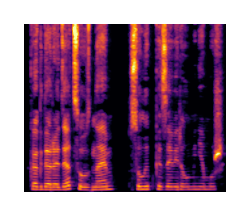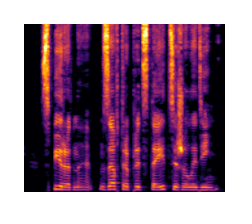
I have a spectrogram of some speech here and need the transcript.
Когда родятся, узнаем, с улыбкой заверил меня муж. Спи, родная, завтра предстоит тяжелый день.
